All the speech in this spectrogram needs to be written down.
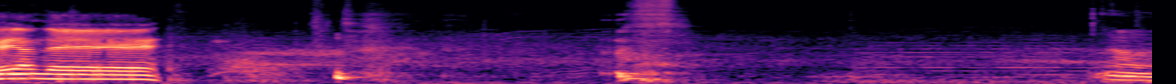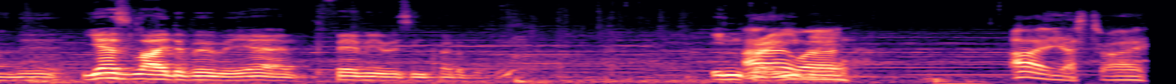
And the Oh, the yes, Lider Boomy, yeah, Faemir is incredible. I Incredible. will. I just try.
